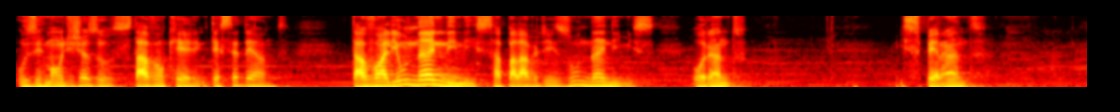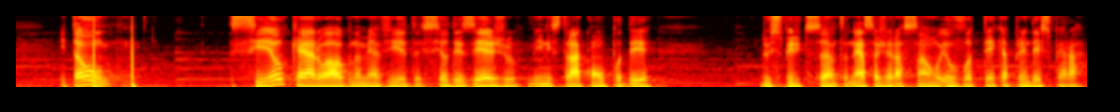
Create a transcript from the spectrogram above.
os irmãos de Jesus, estavam o quê? Intercedendo. Estavam ali unânimes, a palavra diz unânimes, orando, esperando. Então, se eu quero algo na minha vida, se eu desejo ministrar com o poder do Espírito Santo nessa geração, eu vou ter que aprender a esperar.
